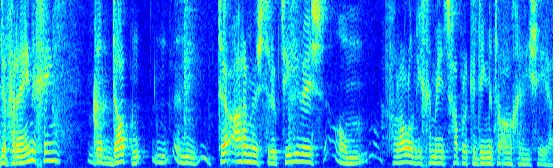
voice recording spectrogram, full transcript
de vereniging, dat dat een, te arme structuur is om vooral op die gemeenschappelijke dingen te organiseren.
